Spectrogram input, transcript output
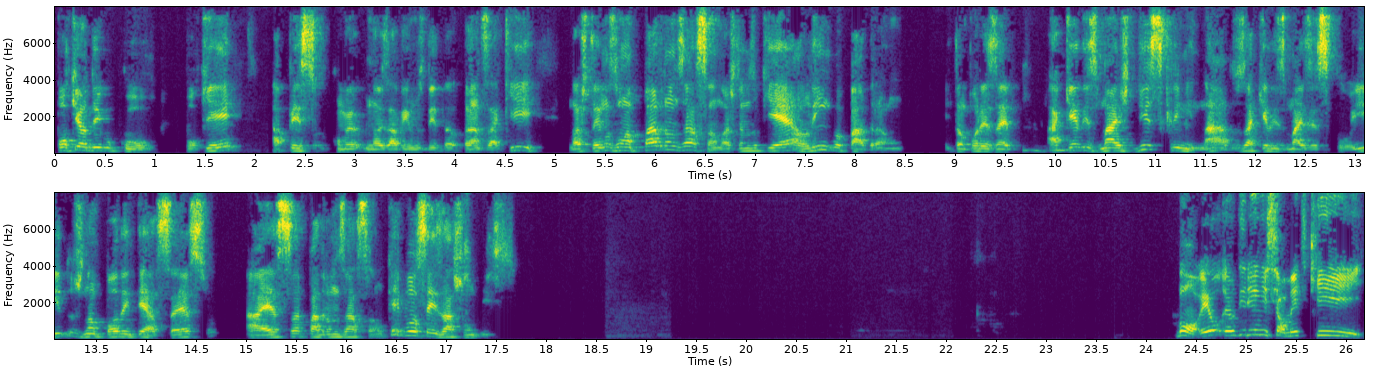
Por que eu digo cor? Porque a pessoa, como eu, nós havíamos dito antes aqui, nós temos uma padronização, nós temos o que é a língua padrão. Então, por exemplo, aqueles mais discriminados, aqueles mais excluídos, não podem ter acesso a essa padronização. O que vocês acham disso? Bom, eu, eu diria inicialmente que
